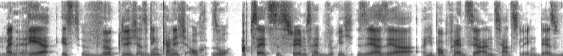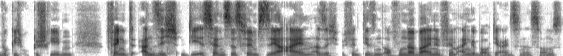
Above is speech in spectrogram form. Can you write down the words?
Weil Nee. der ist wirklich, also den kann ich auch so abseits des Films halt wirklich sehr, sehr Hip-Hop-Fans sehr ans Herz legen. Der ist wirklich gut geschrieben, fängt an sich die Essenz des Films sehr ein. Also ich finde, die sind auch wunderbar in den Film eingebaut, die einzelnen Songs.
